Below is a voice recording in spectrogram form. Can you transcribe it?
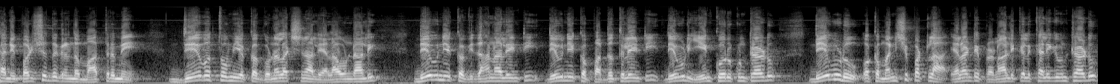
కానీ పరిశుద్ధ గ్రంథం మాత్రమే దేవత్వం యొక్క గుణలక్షణాలు ఎలా ఉండాలి? దేవుని యొక్క విధానాలేంటి? దేవుని యొక్క పద్ధతులేంటి? దేవుడు ఏం కోరుకుంటాడు? దేవుడు ఒక మనిషి పట్ల ఎలాంటి ప్రణాళికలు కలిగి ఉంటాడు?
